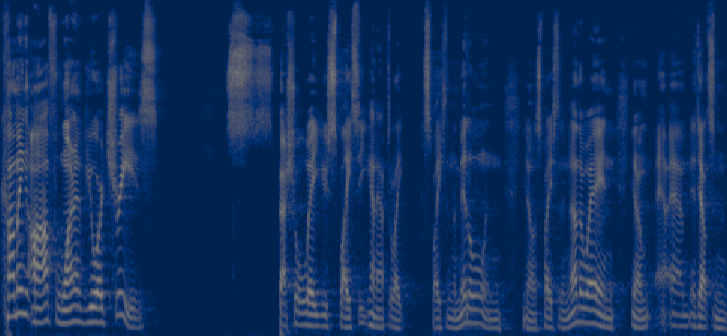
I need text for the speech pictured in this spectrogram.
coming off one of your trees. Special way you splice it, you kind of have to like splice in the middle and you know splice it another way and you know um, it out some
